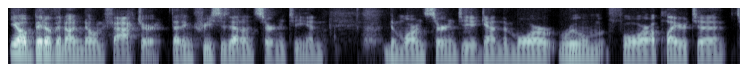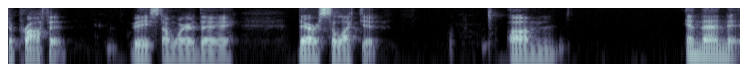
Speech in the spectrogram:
you know a bit of an unknown factor that increases that uncertainty. And the more uncertainty again the more room for a player to to profit based on where they they are selected. Um and then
